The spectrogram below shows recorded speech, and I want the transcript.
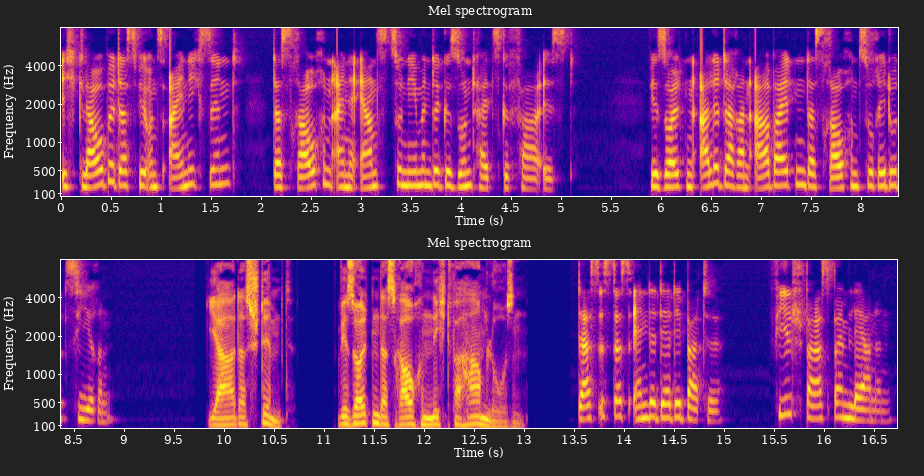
Ich glaube, dass wir uns einig sind, dass Rauchen eine ernstzunehmende Gesundheitsgefahr ist. Wir sollten alle daran arbeiten, das Rauchen zu reduzieren. Ja, das stimmt. Wir sollten das Rauchen nicht verharmlosen. Das ist das Ende der Debatte. Viel Spaß beim Lernen.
